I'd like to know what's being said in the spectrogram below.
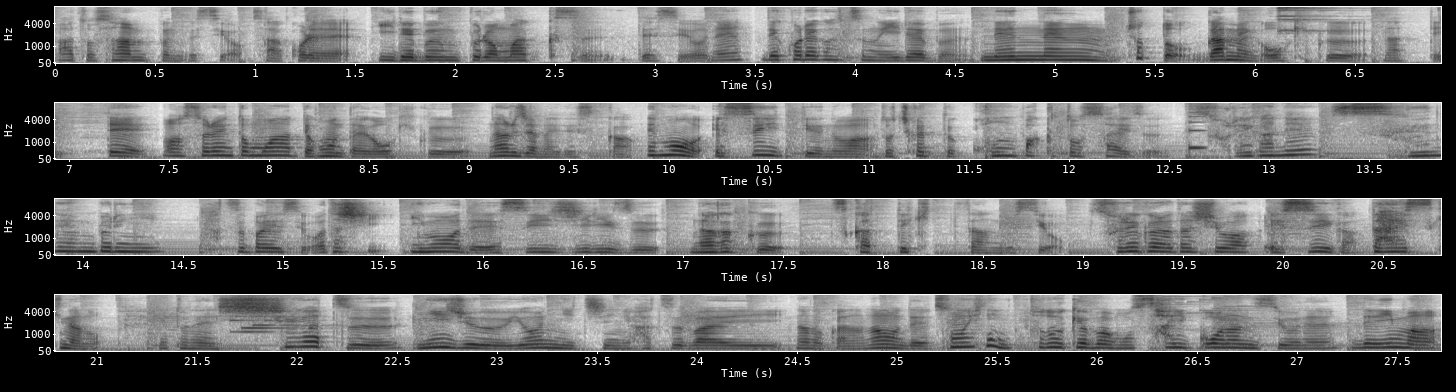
あと3分ですよ。さあ、これ11 Pro Max ですよね。で、これが普通の11。年々ちょっと画面が大きくなっていって、まあそれに伴って本体が大きくなるじゃないですか。でも SE っていうのはどっちかっていうとコンパクトサイズ。それがね、数年ぶりに発売ですよ。私、今まで SE シリーズ長く使ってきてたんですよ。それぐらい私は SE が大好きなの。えっとね、4月24日に発売なのかな。なので、その日に届けばもう最高なんですよね。で、今、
